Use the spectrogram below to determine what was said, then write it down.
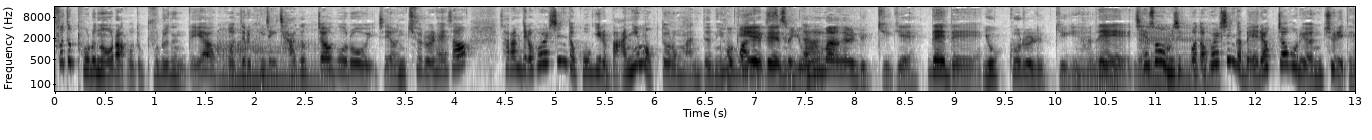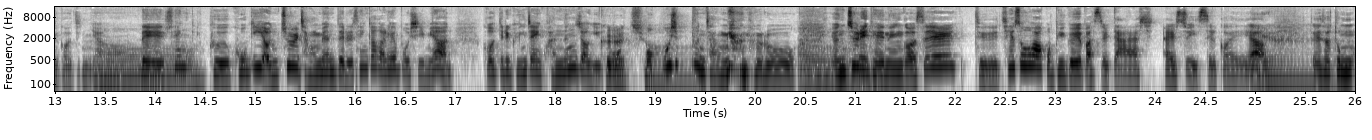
food 포르노라고도 부르는데요. 그것들을 아. 굉장히 자극적으로 이제 연출을 해서 사람들이 훨씬 더 고기를 많이 먹도록 만드는 효과도 거기에 대해서 있습니다. 욕망을 느끼게, 네네, 욕구를 느끼게 하는. 네, 채소 네. 음식보다 훨씬 더 매력적으로 연출이 되거든요. 아. 네, 생, 그 고기 연출 장면들을 생각을 해보시면 그것들이 굉장히 관능적이고 그렇죠. 먹고 싶은 장면으로 아. 연출이 되는 것을 그 채소하고 비교해봤을 때 알 수 있을 거예요. 예. 그래서 동,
